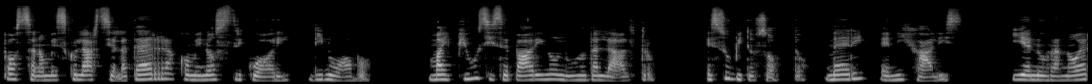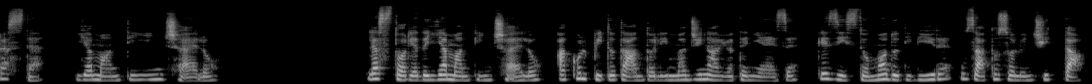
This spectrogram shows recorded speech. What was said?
possano mescolarsi alla terra come i nostri cuori, di nuovo. Mai più si separino l'uno dall'altro. E subito sotto Mary e Michalis, Ienurano e Rastè, gli amanti in cielo. La storia degli amanti in cielo ha colpito tanto l'immaginario ateniese che esiste un modo di dire usato solo in città.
